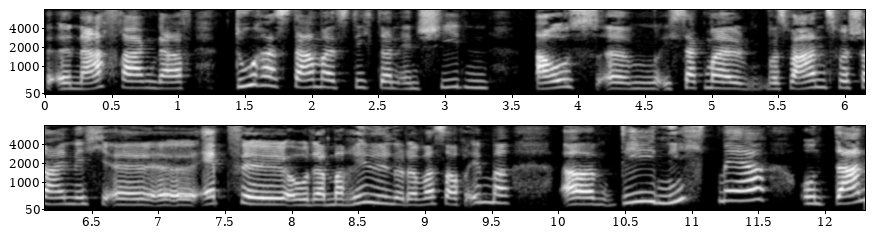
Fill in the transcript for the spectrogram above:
äh, nachfragen darf, du hast damals dich dann entschieden, aus, ähm, ich sag mal, was waren es wahrscheinlich, äh, äh, Äpfel oder Marillen oder was auch immer, ähm, die nicht mehr und dann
